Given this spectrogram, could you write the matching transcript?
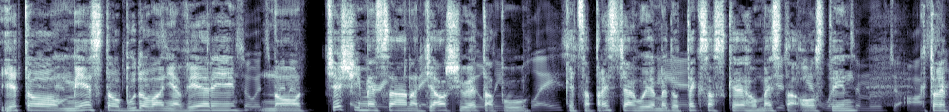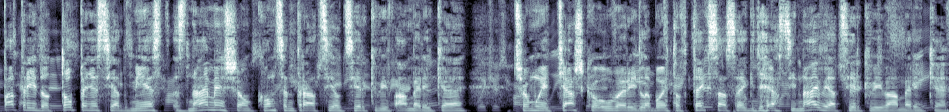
Je to miesto budovania viery, no tešíme sa na ďalšiu etapu, keď sa presťahujeme do texaského mesta Austin, ktoré patrí do top 50 miest s najmenšou koncentráciou cirkví v Amerike, čomu je ťažko uveriť, lebo je to v Texase, kde je asi najviac cirkví v Amerike.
